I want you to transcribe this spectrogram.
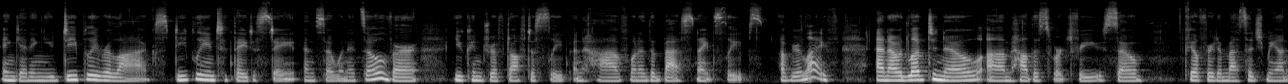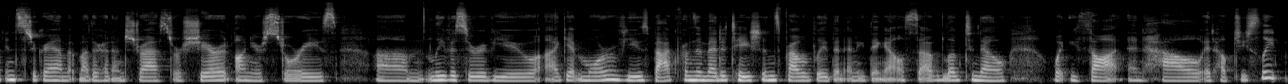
in getting you deeply relaxed, deeply into theta state. And so when it's over, you can drift off to sleep and have one of the best night sleeps of your life. And I would love to know um, how this worked for you. So feel free to message me on Instagram at Motherhood Unstressed or share it on your stories. Um, leave us a review. I get more reviews back from the meditations probably than anything else. So I would love to know what you thought and how it helped you sleep.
